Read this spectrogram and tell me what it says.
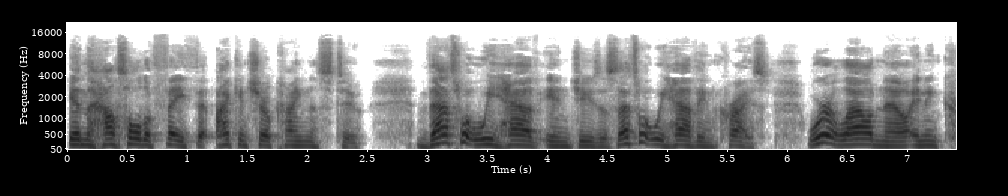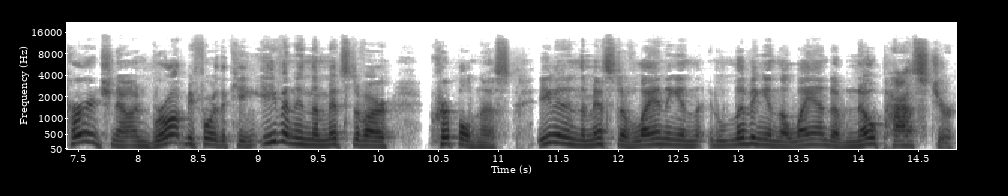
in the household of faith that I can show kindness to? That's what we have in Jesus. That's what we have in Christ. We're allowed now and encouraged now and brought before the King, even in the midst of our crippledness, even in the midst of landing in, living in the land of no pasture,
